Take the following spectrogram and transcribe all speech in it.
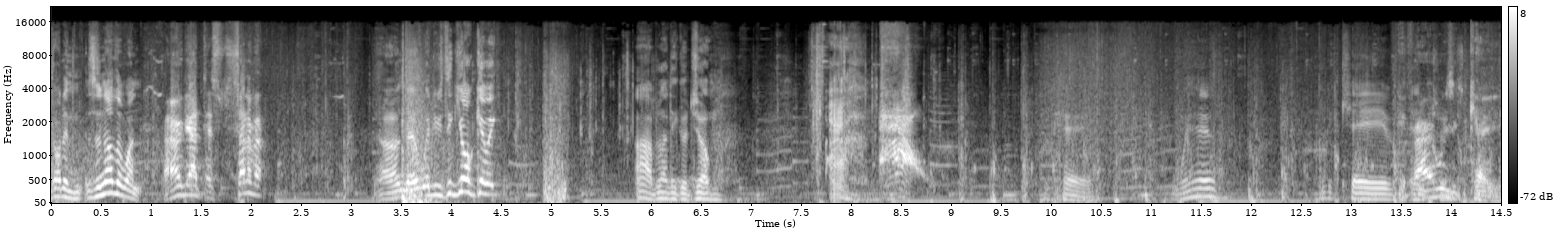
got him. There's another one. I got this son of a. Oh, no, where do you think you're going? Ah, bloody good job. Okay. Where? The cave. If I was a cave.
